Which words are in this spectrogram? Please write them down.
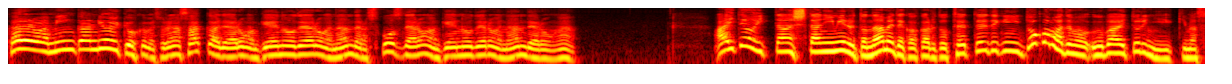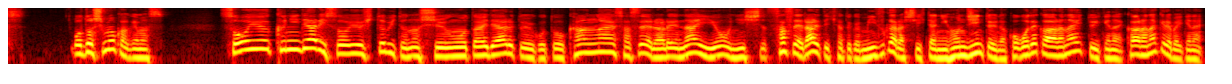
彼らは民間領域を含め、それがサッカーであろうが、芸能であろうが、何だろう、スポーツであろうが、芸能であろうが、何であろうが、相手を一旦下に見ると、舐めてかかると、徹底的にどこまでも奪い取りに行きます。脅しもかけます。そういう国であり、そういう人々の集合体であるということを考えさせられないようにさせられてきたというか、自らしてきた日本人というのは、ここで変わらないといけない。変わらなければいけない。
